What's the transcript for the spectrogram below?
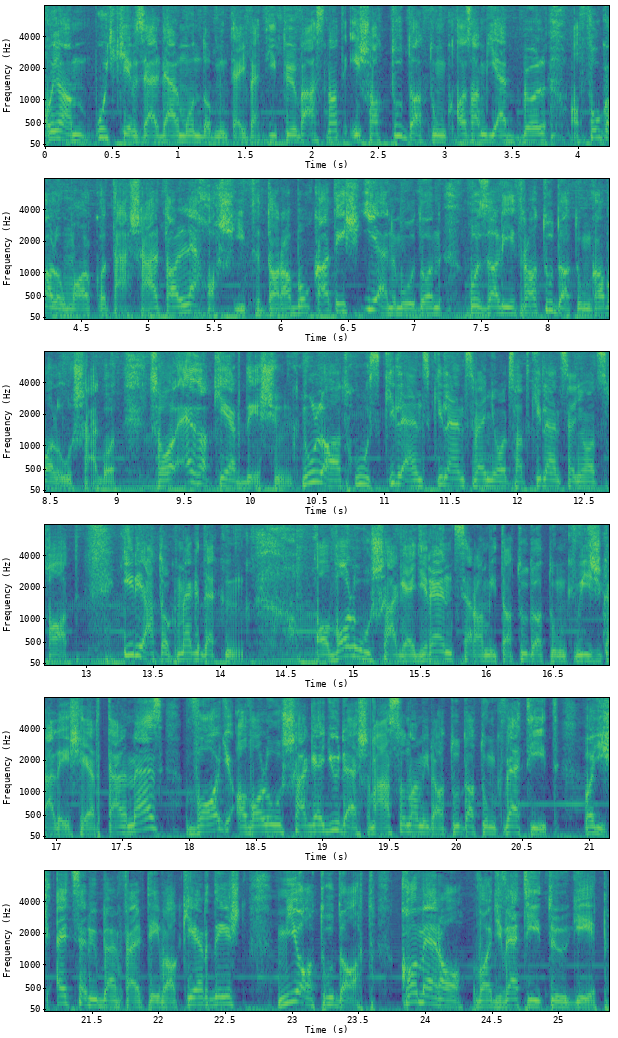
olyan úgy képzeld el, mondom, mint egy vetítővásznat, és a tudatunk az, ami ebből a fogalomalkotás által lehasít darabokat, és ilyen módon hozza létre a tudatunk a valóságot. Szóval ez a kérdésünk. 0629 986 986. Írjátok meg nekünk. A valóság egy rendszer, amit a tudatunk vizsgál és értelmez, vagy a valóság egy üres vászon, amire a tudatunk vetít. Vagyis egyszerűbben feltéve a kérdést, mi a tudat? Kamera vagy vetítőgép?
